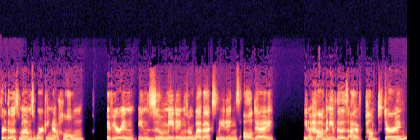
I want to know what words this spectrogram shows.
For those moms working at home, if you're in in Zoom meetings or WebEx meetings all day, you know how many of those I have pumped during?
